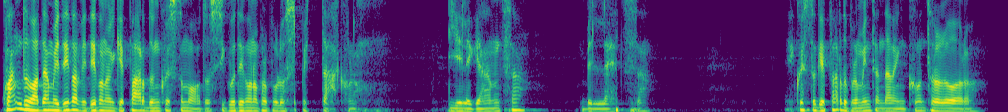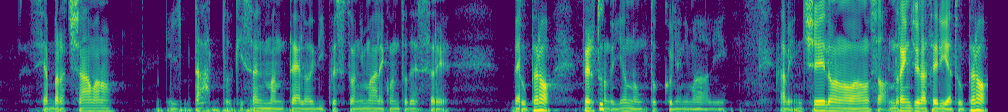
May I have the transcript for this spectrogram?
Quando Adamo ed Eva vedevano il ghepardo in questo modo, si godevano proprio lo spettacolo di eleganza, bellezza. E questo ghepardo probabilmente andava incontro a loro, si abbracciavano, il tatto, chissà il mantello di questo animale quanto ad Beh, però per tutti io non tocco gli animali, vabbè in cielo non so, andrai in gelateria tu, però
